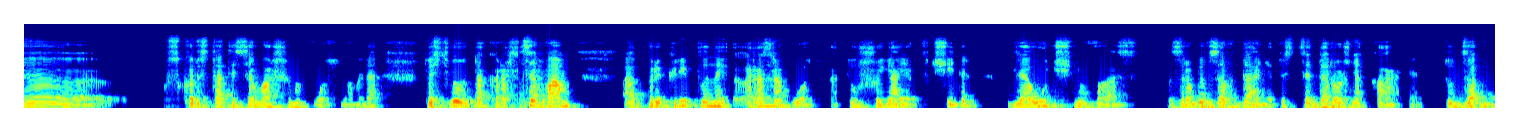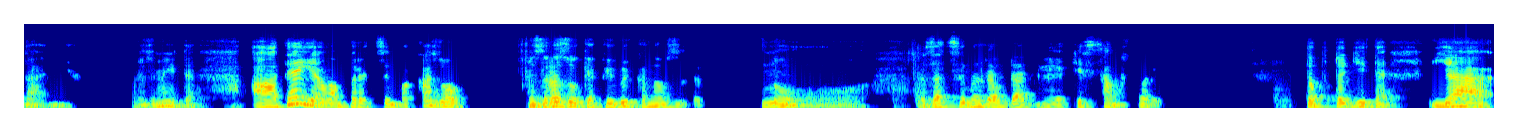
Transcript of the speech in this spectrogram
е, скористатися вашими послугами. Да? Тобто ви так це вам а, прикріплений розробка, ту, що я як вчитель для учнів вас зробив завдання. Тобто це дорожня карта, тут завдання. Розумієте? А те я вам перед цим показував зразок, який виконав ну, за цими завданнями, які сам створив. Тобто, діти, я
